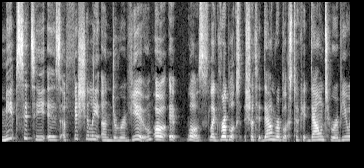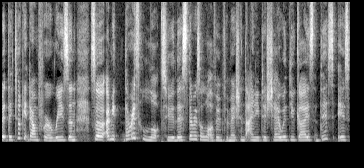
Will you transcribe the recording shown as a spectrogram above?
Meep City is officially under review. Or it was. Like, Roblox shut it down, Roblox took it down to review it, they took it down for a reason. So, I mean, there is a lot to this, there is a lot of information that I need to share with you guys. This is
